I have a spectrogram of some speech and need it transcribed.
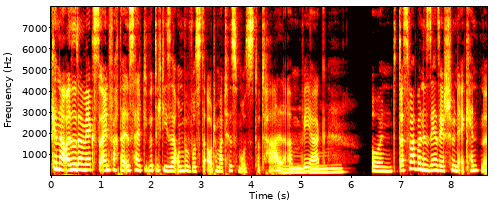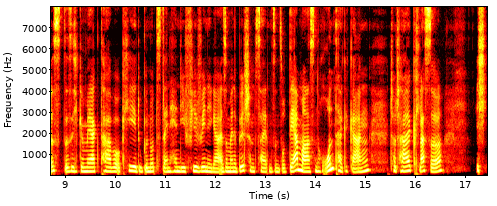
Genau, also da merkst du einfach, da ist halt wirklich dieser unbewusste Automatismus total am mhm. Werk. Und das war aber eine sehr, sehr schöne Erkenntnis, dass ich gemerkt habe, okay, du benutzt dein Handy viel weniger. Also meine Bildschirmzeiten sind so dermaßen runtergegangen. Total klasse ich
